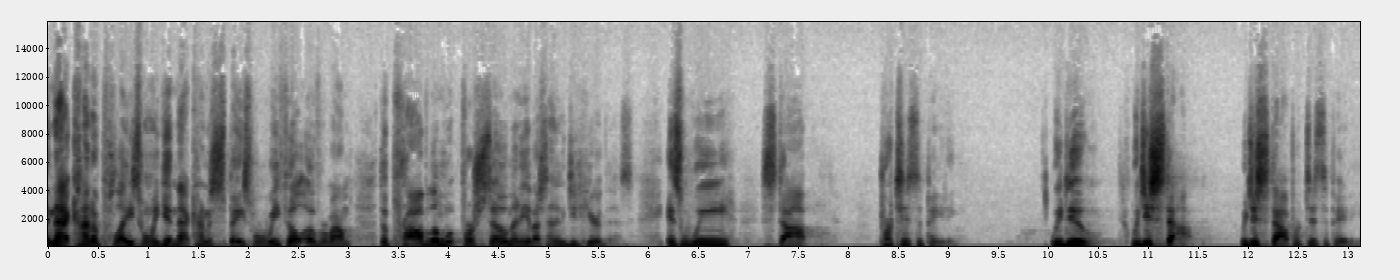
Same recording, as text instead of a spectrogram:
in that kind of place, when we get in that kind of space where we feel overwhelmed, the problem for so many of us, and I need you to hear this, is we stop participating. We do. We just stop. We just stop participating.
